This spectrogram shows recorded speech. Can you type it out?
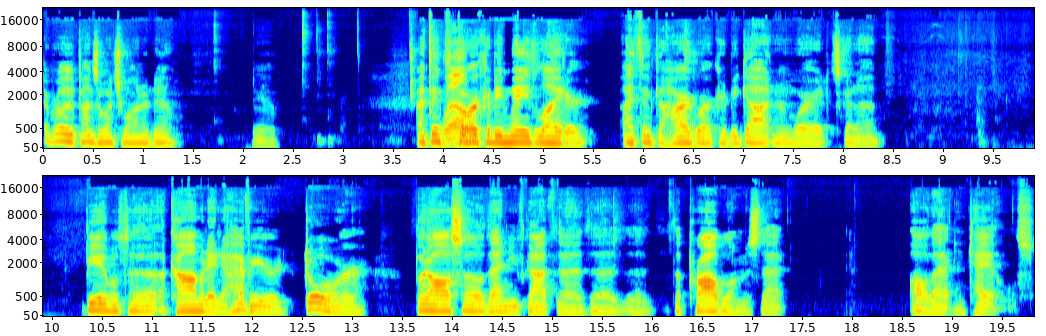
it really depends on what you want to do. Yeah. I think Well- the door could be made lighter. I think the hardware could be gotten where it's going to be able to accommodate a heavier door, but also then you've got the the the, the problems that all that entails.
